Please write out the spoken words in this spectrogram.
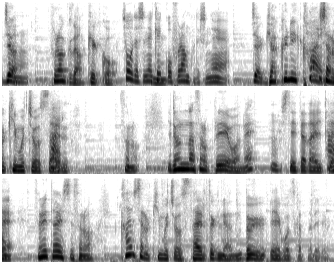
じゃあ、うん。フランクだ結構。そうですね、うん。結構フランクですね。じゃあ逆に感謝の気持ちを伝える、はい。そのいろんなそのプレーをね、うん。していただいて、はい。それに対してその感謝の気持ちを伝えるときにはどういう英語を使ったらいいわけ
